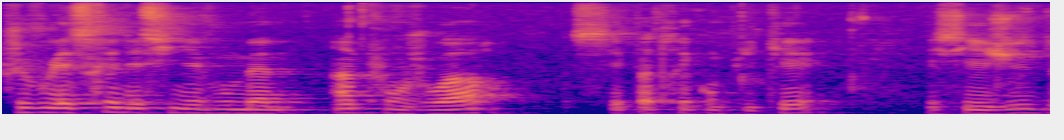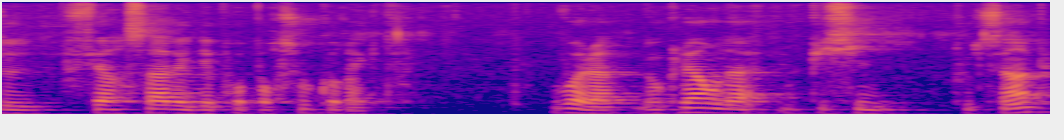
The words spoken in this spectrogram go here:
Je vous laisserai dessiner vous-même un plongeoir, c'est pas très compliqué. Essayez juste de faire ça avec des proportions correctes. Voilà, donc là on a une piscine toute simple.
